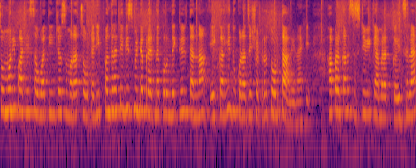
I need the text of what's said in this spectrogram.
सोमवारी पाठी सव्वा तीनच्या सुमारास चोरट्यांनी पंधरा ते वीस मिनिटे प्रयत्न करून देखील त्यांना एकाही दुकानाचे शटर तोडता आले नाही. हा प्रकार सीसीटीव्ही कॅमेऱ्यात कैद झालाय.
